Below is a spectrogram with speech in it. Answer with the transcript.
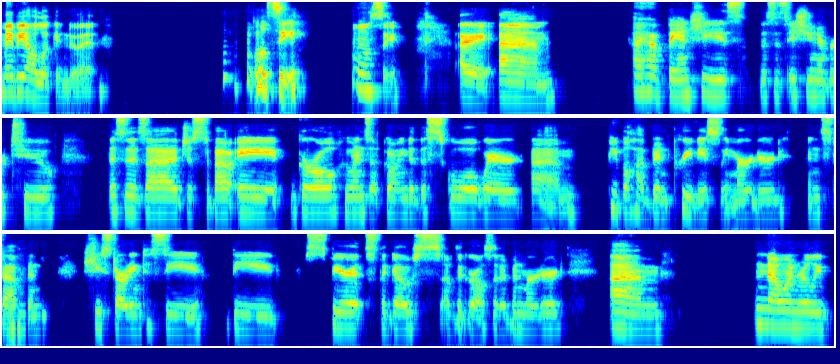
Maybe I'll look into it. we'll see. We'll see. All right. Um, I have Banshees. This is issue number two. This is uh just about a girl who ends up going to this school where um people have been previously murdered and stuff, mm-hmm. and she's starting to see the spirits, the ghosts of the girls that have been murdered. Um, no one really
